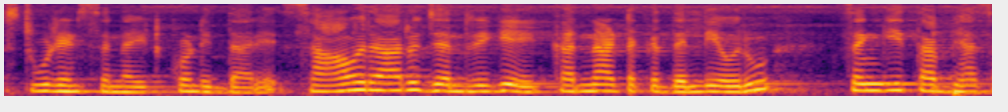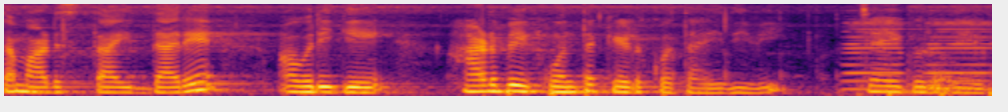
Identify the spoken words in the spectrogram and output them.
ಸ್ಟೂಡೆಂಟ್ಸನ್ನು ಇಟ್ಕೊಂಡಿದ್ದಾರೆ. ಸಾವಿರಾರು ಜನರಿಗೆ ಕರ್ನಾಟಕದಲ್ಲಿ ಅವರು ಸಂಗೀತಾಭ್ಯಾಸ ಮಾಡಿಸ್ತಾ ಇದ್ದಾರೆ. ಅವರಿಗೆ ಹಾಡಬೇಕು ಅಂತ ಕೇಳ್ಕೊತಾ ಇದ್ದೀವಿ. ಜೈ ಗುರುದೇವ್.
